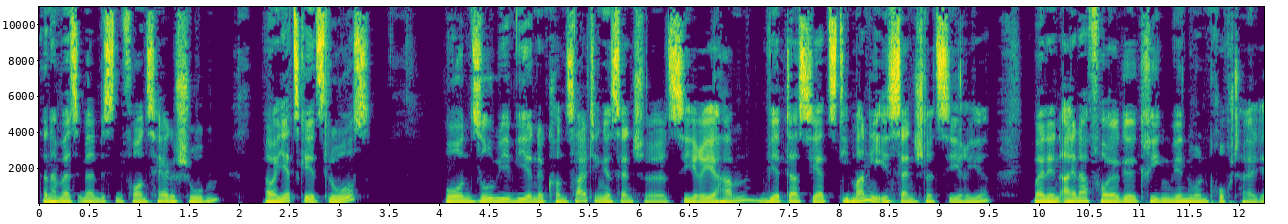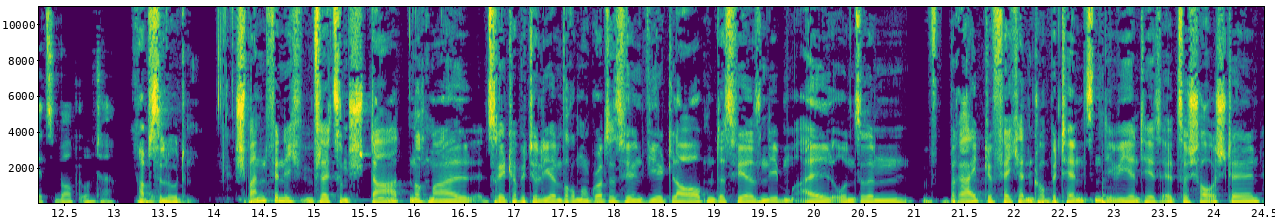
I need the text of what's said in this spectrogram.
dann haben wir es immer ein bisschen vor uns hergeschoben. Aber jetzt geht's los. Und so wie wir eine Consulting Essentials Serie haben, wird das jetzt die Money Essentials Serie, weil in einer Folge kriegen wir nur einen Bruchteil jetzt überhaupt unter. Absolut. Spannend finde ich vielleicht zum Start nochmal zu rekapitulieren, warum um Gottes Willen wir glauben, dass wir also neben all unseren breit gefächerten Kompetenzen, die wir hier in TSL zur Schau stellen,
